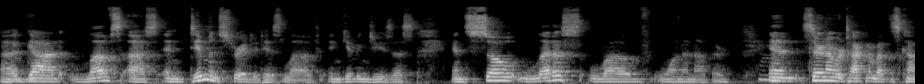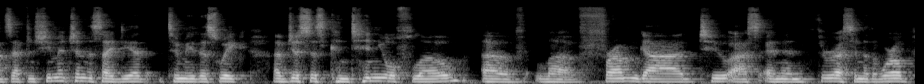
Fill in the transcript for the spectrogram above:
Uh, God loves us and demonstrated his love in giving Jesus. And so let us love one another. And Sarah and I were talking about this concept, and she mentioned this idea to me this week of just this continual flow of love from God to us and then through us into the world.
